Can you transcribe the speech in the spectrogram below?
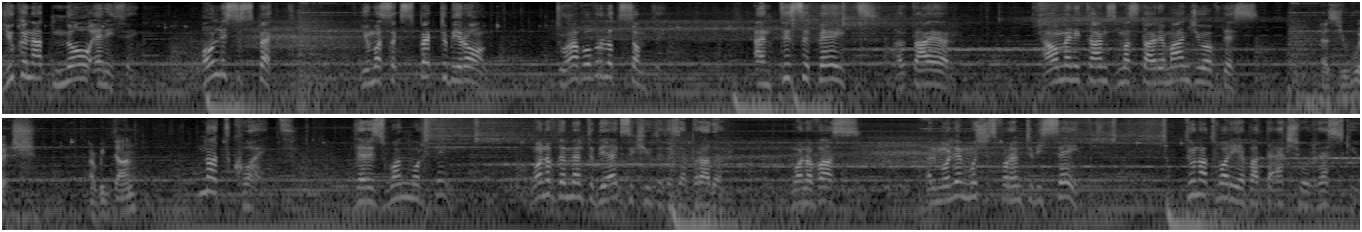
You cannot know anything, only suspect. You must expect to be wrong, to have overlooked something. Anticipate, Altair. How many times must I remind you of this? As you wish. Are we done? Not quite. There is one more thing. One of the men to be executed is a brother. One of us. Al-Mualim wishes for him to be saved. Do not worry about the actual rescue.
